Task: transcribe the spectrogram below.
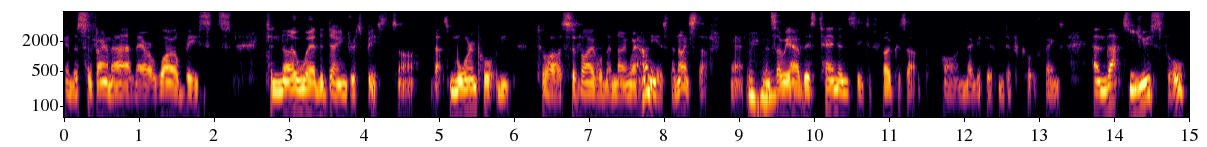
in the savannah and there are wild beasts to know where the dangerous beasts are. That's more important to our survival than knowing where honey is, the nice stuff. Yeah? Mm-hmm. And so we have this tendency to focus up on negative and difficult things. And that's useful,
